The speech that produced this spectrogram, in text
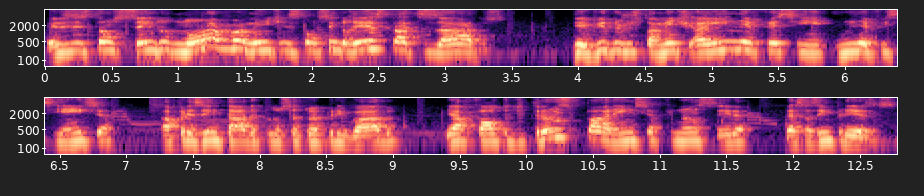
eles estão sendo novamente, eles estão sendo reestatizados devido justamente à ineficiência apresentada pelo setor privado e à falta de transparência financeira dessas empresas.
